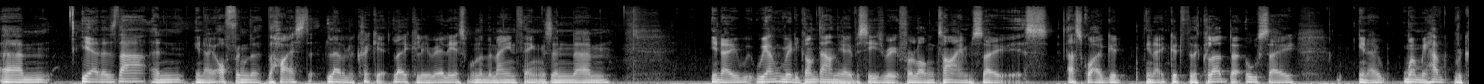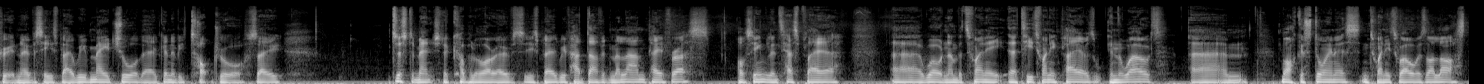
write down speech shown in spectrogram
Um, yeah, there's that, and you know, offering the, the highest level of cricket locally really is one of the main things. And um, you know, we, we haven't really gone down the overseas route for a long time, so it's that's quite a good, you know, good for the club. But also, you know, when we have recruited an overseas player, we've made sure they're going to be top draw. So, just to mention a couple of our overseas players, we've had David Malan play for us, obviously England Test player, uh, world number twenty, uh, T Twenty player in the world. Um, Marcus Stoinis in 2012 was our last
